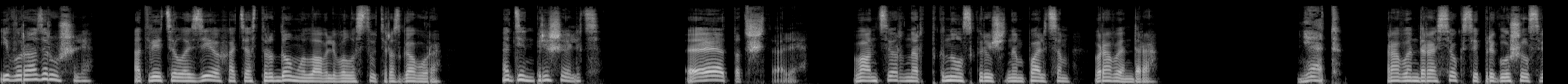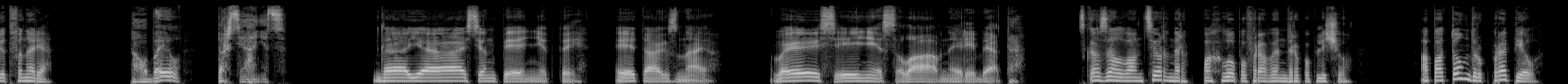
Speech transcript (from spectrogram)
«Его разрушили», — ответила Зия, хотя с трудом улавливала суть разговора. «Один пришелец». «Этот, что ли?» Ван Тернер ткнул скрюченным пальцем в Равендера. «Нет». Равендер осекся и приглушил свет фонаря. «То был торсианец». «Да ясен, Пенни, ты. И так знаю. Вы синие славные ребята», — сказал Ван Тернер, похлопав Равендера по плечу. А потом вдруг пропел.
